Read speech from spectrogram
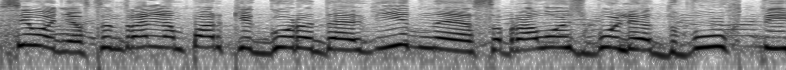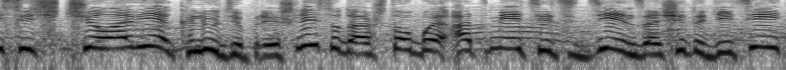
Сегодня в Центральном парке города Видное собралось более двух тысяч человек. Люди пришли сюда, чтобы отметить День защиты детей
